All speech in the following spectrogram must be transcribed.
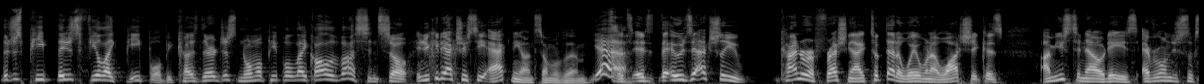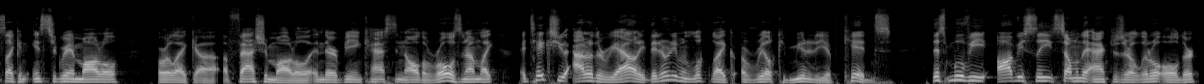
They're just peop- They just feel like people because they're just normal people like all of us. And so and you could actually see acne on some of them. Yeah. it's, it's it was actually kind of refreshing. I took that away when I watched it because I'm used to nowadays everyone just looks like an Instagram model or like a, a fashion model, and they're being cast in all the roles. And I'm like, it takes you out of the reality. They don't even look like a real community of kids. This movie, obviously, some of the actors are a little older,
